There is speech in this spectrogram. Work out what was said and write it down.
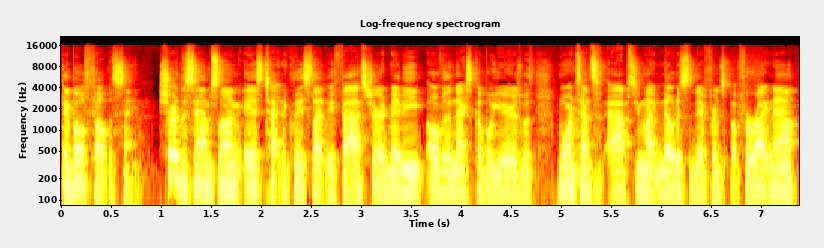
they both felt the same. Sure, the Samsung is technically slightly faster, and maybe over the next couple years with more intensive apps, you might notice a difference, but for right now,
